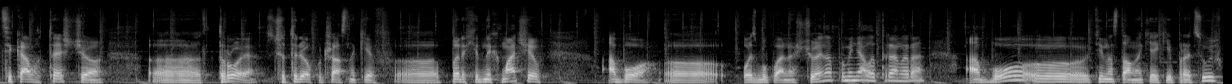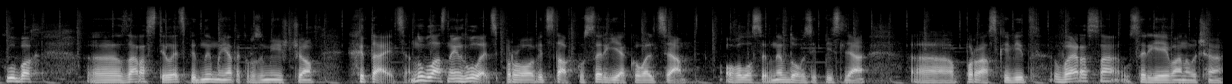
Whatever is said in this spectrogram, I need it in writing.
Цікаво те, що троє з чотирьох учасників е, перехідних матчів або е, ось буквально щойно поміняли тренера, або е, ті наставники, які працюють в клубах. Е, зараз стілець під ними, я так розумію, що хитається. Ну, власне, інгулець про відставку Сергія Ковальця оголосив невдовзі після е, поразки від Вереса у Сергія Івановича.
